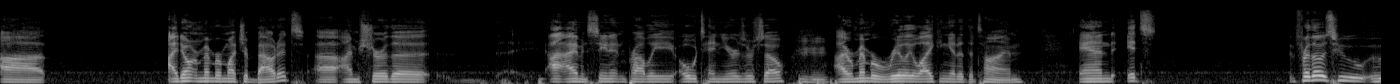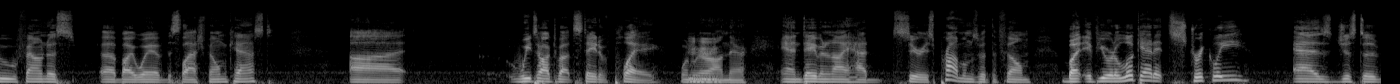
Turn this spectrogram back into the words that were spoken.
Uh, I don't remember much about it. Uh, I'm sure the I, I haven't seen it in probably oh 10 years or so. I remember really liking it at the time, and it's for those who who found us uh, by way of the slash filmcast, uh, we talked about state of play when we were Mhm. on there, and David and I had serious problems with the film. But if you were to look at it strictly as just a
